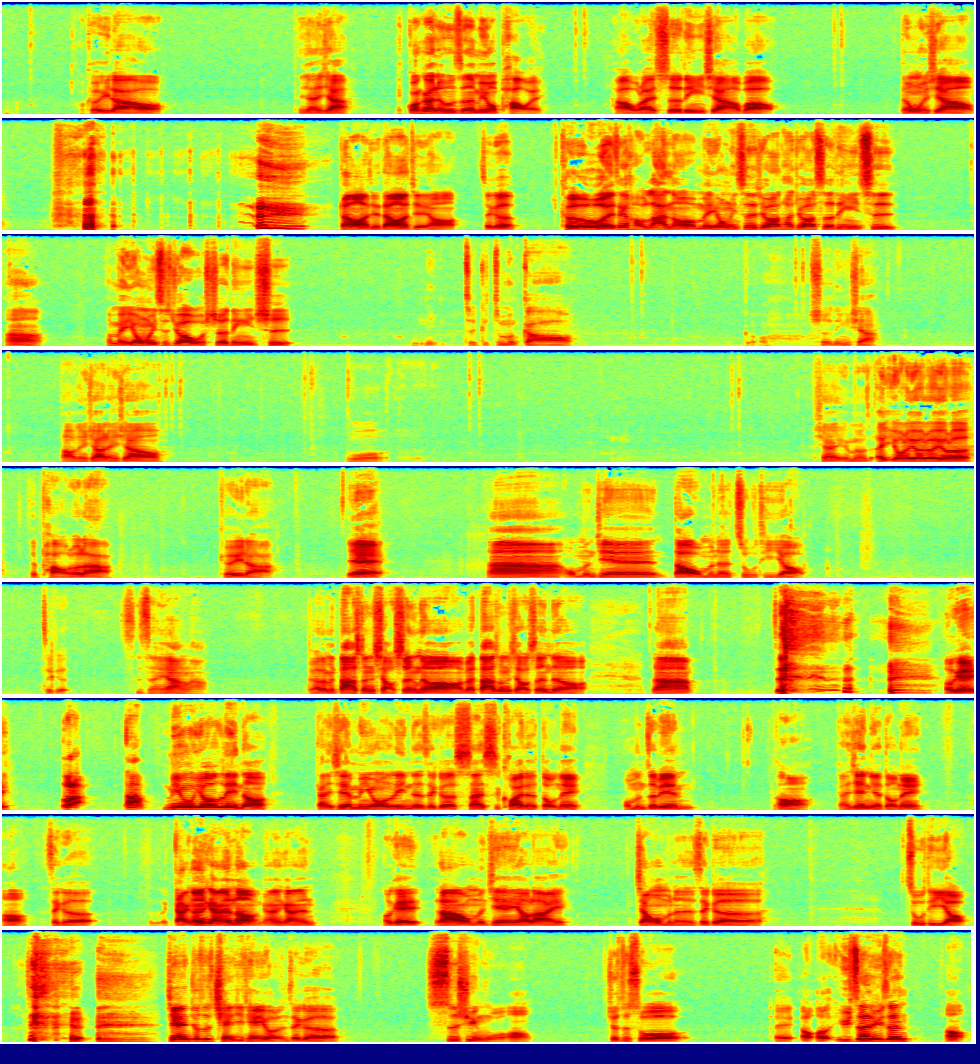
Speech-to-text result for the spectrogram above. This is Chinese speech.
可以啦哦。等一下，等一下，观看人数真的没有跑哎。好，我来设定一下好不好？等我一下哦。大华姐，大华姐哦，这个可恶哎，这个好烂哦，每用一次就要他就要设定一次，啊，他每用一次就要我设定一次，你。这个怎么搞？搞设定一下。好，等一下，等一下哦。我现在有没有？哎，有了，有了，有了，在跑了啦。可以啦，耶、那我们今天到我们的主题哦。这个是怎样啦？不要那么大声小声的哦，不要大声小声的哦。那这 OK 哇啊 Miulin 哦，感谢 Miulin 的这个三十块的抖内，我们这边哦，感谢你的抖内哦，这个感恩感恩哦，感恩感恩。OK，那我们今天要来讲我们的这个主题哦。今天就是前几天有人这个。私讯我哦，就是说，哎、哦哦，雨珍雨珍哦，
